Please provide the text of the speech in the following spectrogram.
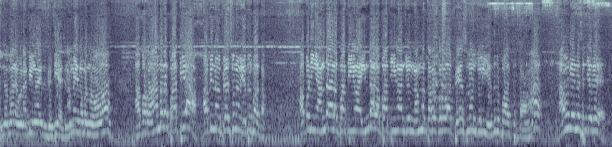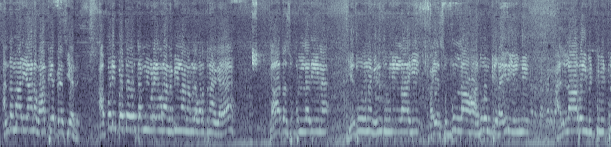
இந்த மாதிரி அவன் நபி நாயத்தை திட்டியாச்சு. நம்ம என்ன பண்ணுவோம்? அப்ப ராமரை பாத்தியா அப்படின்னு நம்ம பேசணும் எதிர்பார்த்தான் எதிர்பார்த்தோம். அப்ப நீங்க அந்த ஆளை பாத்தீங்களா இந்த ஆளை பாத்தீங்களான்னு சொல்லி நம்ம தரக்குறவா பேசணும்னு சொல்லி எதிர்பார்த்து தான் அவங்க என்ன செஞ்சது? அந்த மாதிரியான வார்த்தையை பேசியது. அப்படிப்பட்ட ஒரு தன்மை உடையவரா நபிகளா நம்மளை வளர்த்துனாங்க. லாத சுப்புல்லதீன எதுவும் மின்தூனில்லாகி பய சுப்புல்லாக அதுவும் பி கைரி இல்மி. அல்லாவை விட்டு விட்டு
